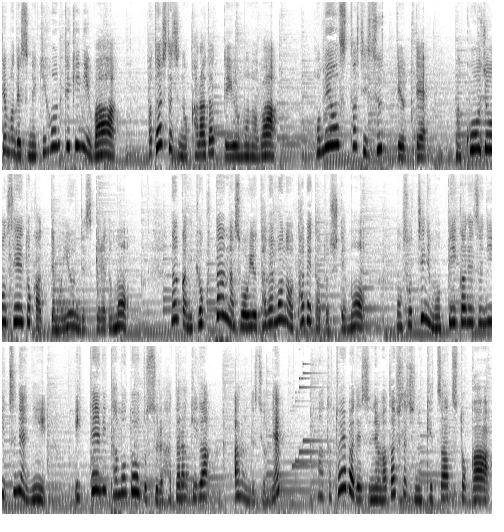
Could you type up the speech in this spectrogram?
でもですね基本的には私たちの体っていうものはホメオスタシスって言ってまあ、恒常性とかっても言うんですけれどもなんかね極端なそういう食べ物を食べたとしてももうそっちに持っていかれずに常に一定に保とうとする働きがあるんですよね。まあ、例えばですね私たちの血圧とか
